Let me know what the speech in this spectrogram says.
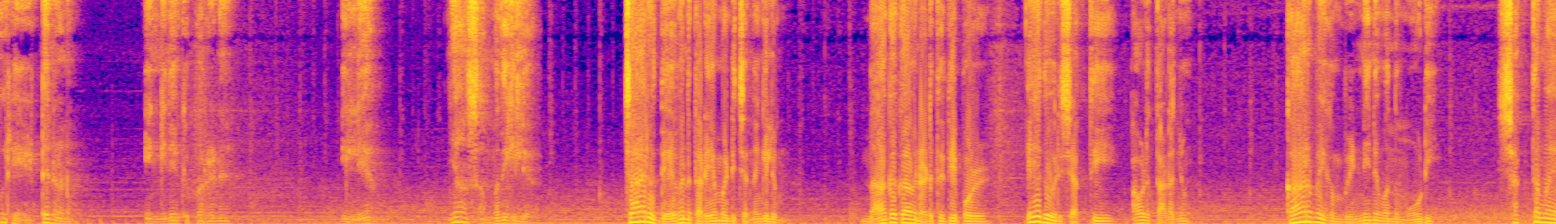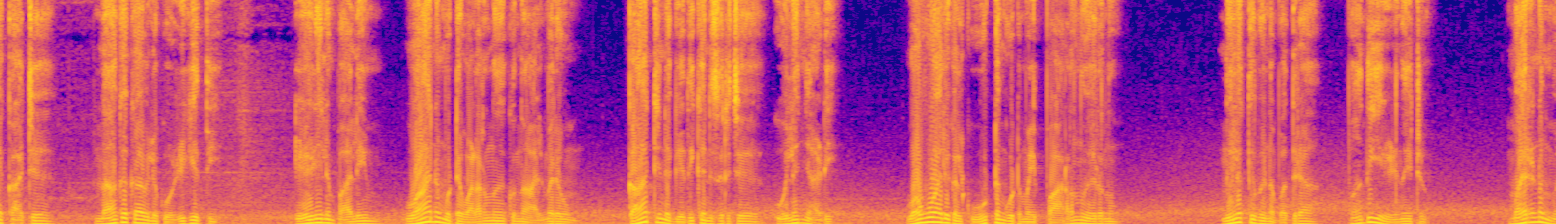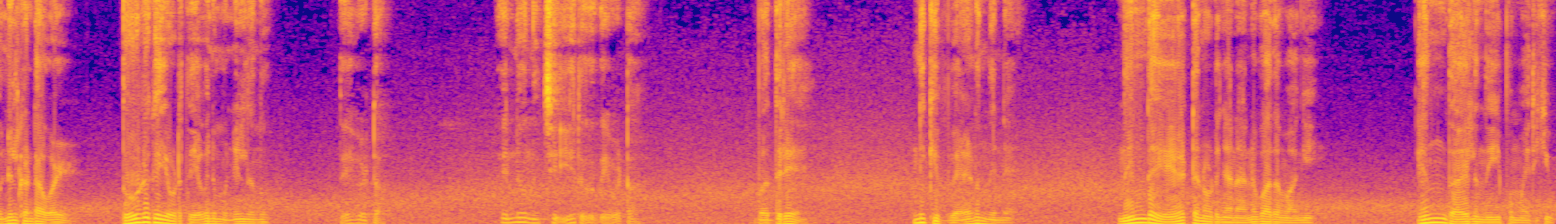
ഒരു ഏട്ടനാണോ? ഇങ്ങനെയൊക്കെ പറയണേ. ഇല്ല ഞാൻ സമ്മതിക്കില്ല. ചാരു ദേവനെ തടയാൻ വേണ്ടി ചെന്നെങ്കിലും നാഗകാവിനടുത്തെത്തിയപ്പോൾ ഏതോ ഒരു ശക്തി അവളെ തടഞ്ഞു. കാർമേഘം വിണ്ണിനെ വന്ന് മൂടി ശക്തമായ കാറ്റ് നാഗക്കാവിലേക്ക് ഒഴുകിയെത്തി. ഏഴിലും പാലയും വാനമുട്ടെ വളർന്നു നിൽക്കുന്ന ആൽമരവും കാറ്റിന്റെ ഗതിക്കനുസരിച്ച് ഉലഞ്ഞാടി വവ്വാലുകൾ കൂട്ടം കൂട്ടമായി പറന്നുയർന്നു. നിലത്ത് വീണ ഭദ്ര പതിയെ എഴുന്നേറ്റു. മരണം മുന്നിൽ കണ്ട അവൾ തൊഴുകയോടെ ദേവന് മുന്നിൽ നിന്നു. ദേവേട്ട എന്നെ ഒന്നും ചെയ്യരുത് ദേവേട്ട. ഭദ്രേ എനിക്ക് വേണം നിന്നെ. നിന്റെ ഏട്ടനോട് ഞാൻ അനുവാദം വാങ്ങി. എന്തായാലും നീ ഇപ്പം മരിക്കും.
